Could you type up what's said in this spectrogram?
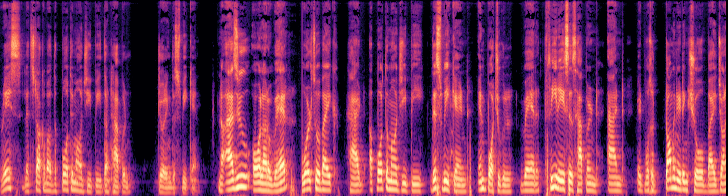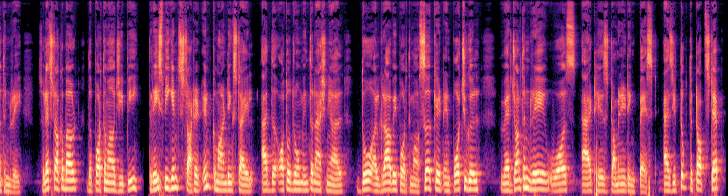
race, let's talk about the Portimao GP that happened during this weekend. Now, as you all are aware, World Superbike had a Portimao GP this weekend in Portugal where three races happened and it was a dominating show by Jonathan Rea, so let's talk about the Portimao GP. The race weekend started in commanding style at the Autodromo Internacional do Algarve Portimao circuit in Portugal, where Jonathan Rea was at his dominating best as he took the top step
